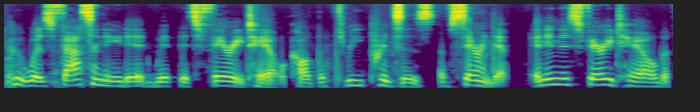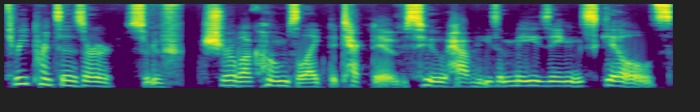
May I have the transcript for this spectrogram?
who was fascinated with this fairy tale called The Three Princes of Serendip. And in this fairy tale, the three princes are sort of Sherlock Holmes like detectives who have these amazing skills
